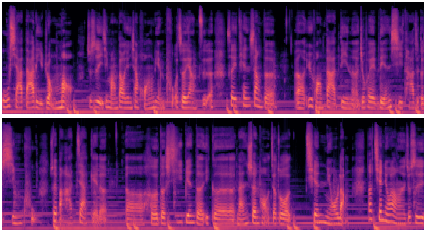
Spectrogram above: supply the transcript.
无暇打理容貌，就是已经忙到有点像黄脸婆这样子了。所以天上的呃玉皇大帝呢，就会怜惜她这个辛苦，所以把她嫁给了。呃，河的西边的一个男生哈，叫做牵牛郎。那牵牛郎呢，就是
